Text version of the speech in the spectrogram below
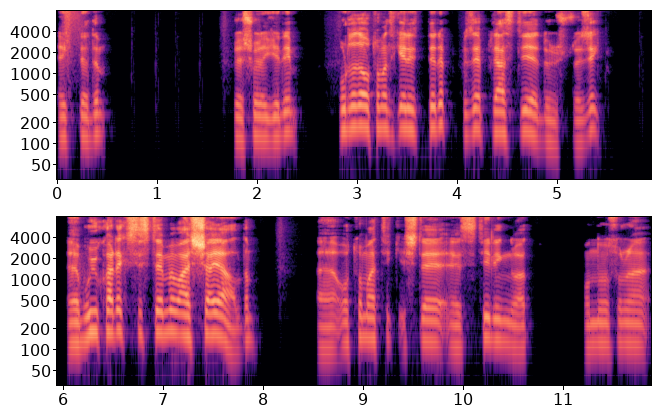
ekledim. Şuraya şöyle geleyim. Burada da otomatik erittirip bize plastiğe dönüştürecek. E, bu yukarıdaki sistemi aşağıya aldım. E, otomatik işte e, stealing rod, ondan sonra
